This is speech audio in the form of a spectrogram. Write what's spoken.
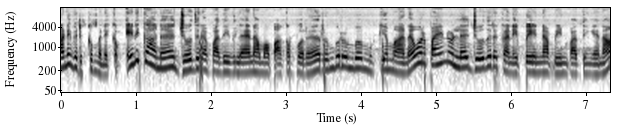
அனைவருக்கும் வணக்கம். எனக்கான ஜோதிட பதிவில் நாம் பார்க்க போகிற ரொம்ப ரொம்ப முக்கியமான ஒரு பயனுள்ள ஜோதிட கணிப்பு என்ன அப்படின்னு பார்த்தீங்கன்னா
